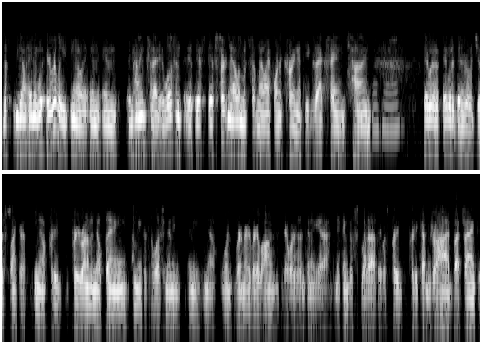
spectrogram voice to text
the you know, and it, it really you know, in in in hindsight, it wasn't if if certain elements of my life weren't occurring at the exact same time. Mm-hmm. It would it would have been really just like a you know pretty pretty run of the mill thing. I mean, because there wasn't any any you know weren't weren't married very long. There wasn't any uh, anything to split up. It was pretty pretty cut and dry. But the fact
